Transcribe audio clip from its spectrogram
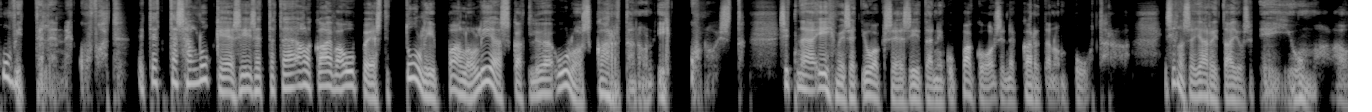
kuvittelen ne kuvat. Että tässä lukee siis, että tämä alkaa aivan upeasti. Tulipalo, liaskat lyö ulos kartanon ikkunoista. Sitten nämä ihmiset juoksee siitä niin kuin pakoon sinne kartanon puutaraan. Ja silloin se Jari tajusi, että ei jumala,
